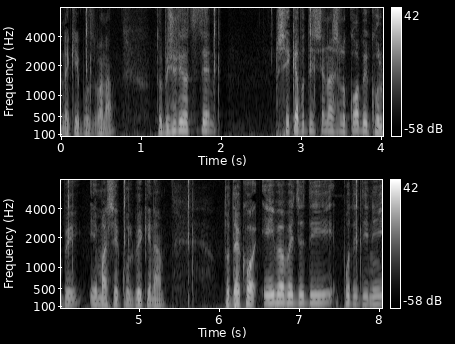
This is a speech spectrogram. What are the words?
অনেকেই বুঝবে না। তো বিষয়টি হচ্ছে যে শিক্ষা প্রতিষ্ঠান আসলে কবে খুলবে এ মাসে খুলবে কিনা? তো দেখো এইভাবে যদি প্রতিদিনই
